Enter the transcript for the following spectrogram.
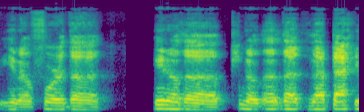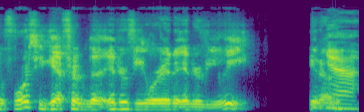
you know for the you know the you know that that back and forth you get from the interviewer and the interviewee you know? Yeah.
